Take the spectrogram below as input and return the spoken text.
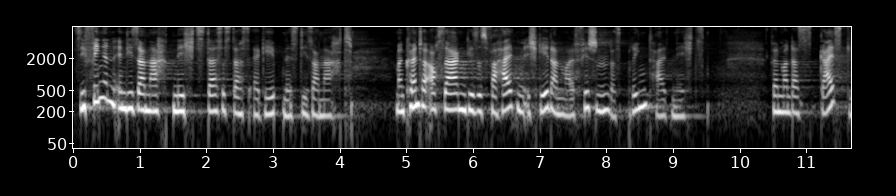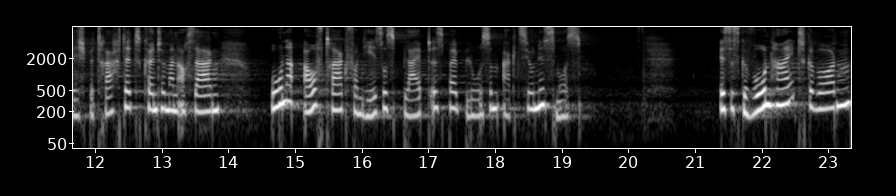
Sie fingen in dieser Nacht nichts. Das ist das Ergebnis dieser Nacht. Man könnte auch sagen, dieses Verhalten, ich gehe dann mal fischen, das bringt halt nichts. Wenn man das geistlich betrachtet, könnte man auch sagen, ohne Auftrag von Jesus bleibt es bei bloßem Aktionismus. Ist es Gewohnheit geworden,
